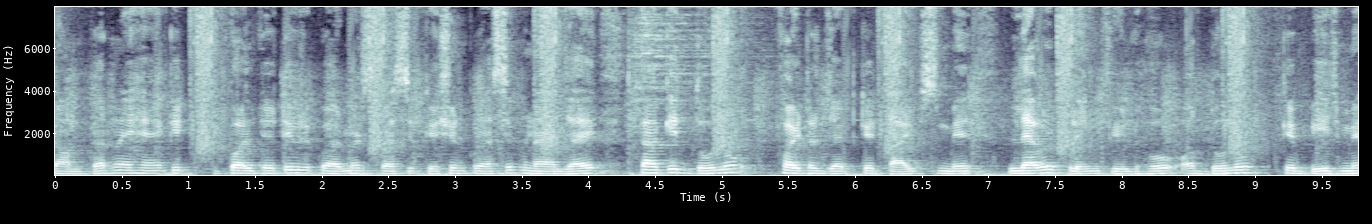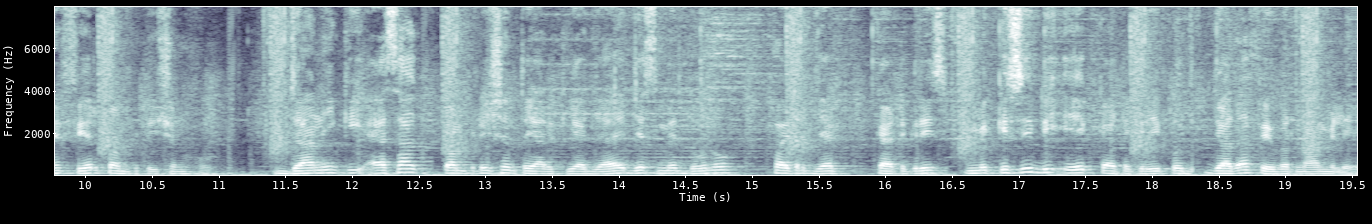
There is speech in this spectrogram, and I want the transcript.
کام کر رہے ہیں کہ کوالٹیٹیو ریکوائرمنٹ اسپیسیفکیشن کو ایسے بنایا جائے تاکہ دونوں فائٹر جیٹ کے ٹائپس میں لیول پلینگ فیلڈ ہو اور دونوں کے بیچ میں فیئر کمپٹیشن ہو۔ جانی کہ ایسا کمپٹیشن تیار کیا جائے جس میں دونوں فائٹر جیٹ کیٹیگریز میں کسی بھی ایک کیٹیگری کو زیادہ فیور نہ ملے۔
